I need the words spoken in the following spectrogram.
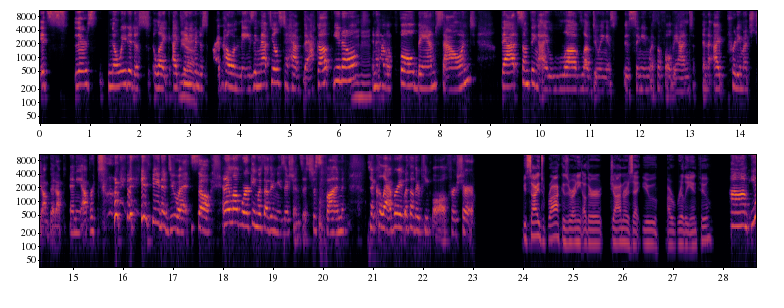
it's there's no way to just like i can't Yeah. even describe how amazing that feels to have backup you know Mhm. and have a full band sound that's something i love love doing is is singing with a full band. And i pretty much jump it up any opportunity to do it. So and i love working with other musicians. It's just fun to collaborate with other people for sure. Besides rock, is there any other genres that you are really into? Um, yeah,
